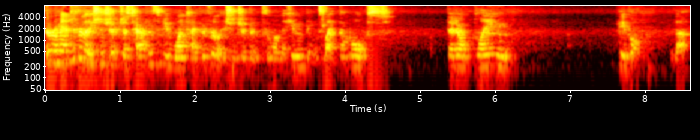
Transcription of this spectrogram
The romantic relationship just happens to be one type of relationship, and it's the one that human beings like the most. They don't blame people for that.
